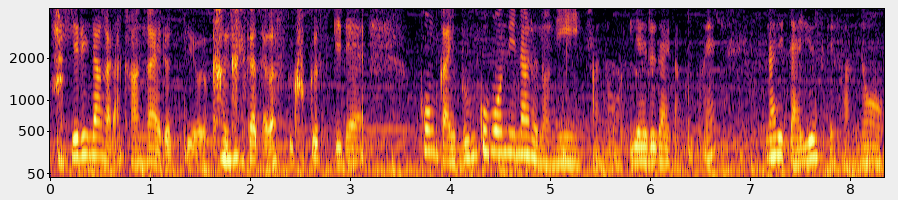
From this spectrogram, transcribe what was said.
走りながら考えるっていう考え方がすごく好きで今回文庫本になるのにあのイェール大学のね成田悠介さんの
